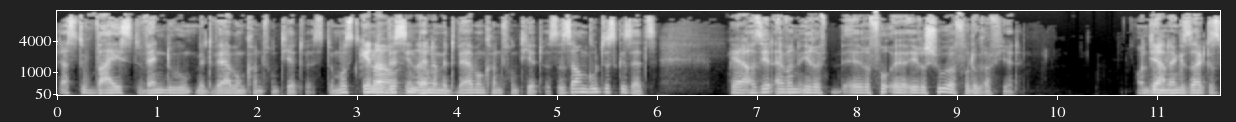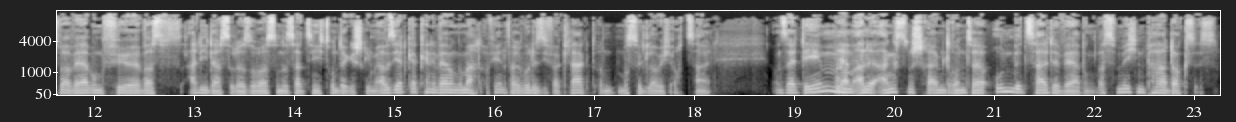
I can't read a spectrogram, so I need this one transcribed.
dass du weißt, wenn du mit Werbung konfrontiert wirst. Du musst Genau, immer wissen, genau. wenn du mit Werbung konfrontiert wirst. Das ist auch ein gutes Gesetz. ja. Aber sie hat einfach nur ihre, ihre, äh, ihre Schuhe fotografiert. Und die Ja. haben dann gesagt, das war Werbung für was Adidas oder sowas und das hat sie nicht drunter geschrieben. Aber sie hat gar keine Werbung gemacht. Auf jeden Fall wurde sie verklagt und musste, glaube ich, auch zahlen. Und seitdem Ja. haben alle Angst und schreiben drunter unbezahlte Werbung, was für mich ein Paradox ist.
